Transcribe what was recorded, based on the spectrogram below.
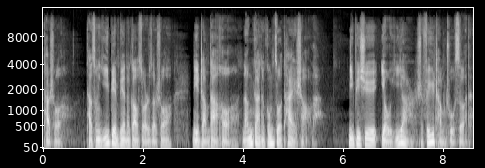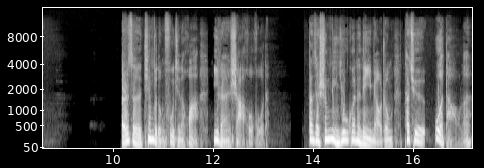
他说，他曾一遍遍的告诉儿子说：“你长大后能干的工作太少了，你必须有一样是非常出色的。”儿子听不懂父亲的话，依然傻乎乎的，但在生命攸关的那一秒钟，他却卧倒了。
